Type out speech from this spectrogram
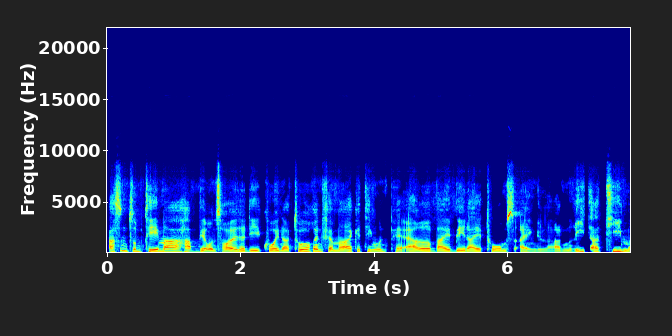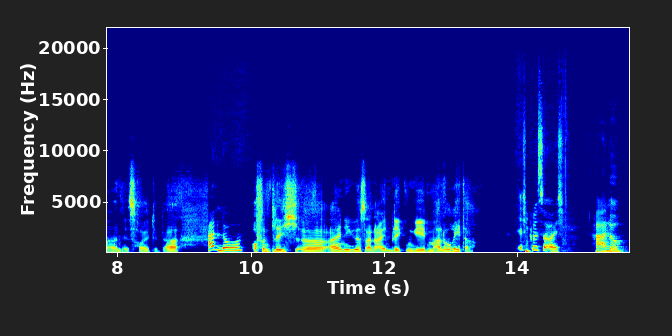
Passend zum Thema haben wir uns heute die Koordinatorin für Marketing und PR bei Bedai Thoms eingeladen. Rita Thiemann ist heute da. Hallo. Hoffentlich äh, einiges an Einblicken geben. Hallo Rita. Ich grüße euch. Hallo.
